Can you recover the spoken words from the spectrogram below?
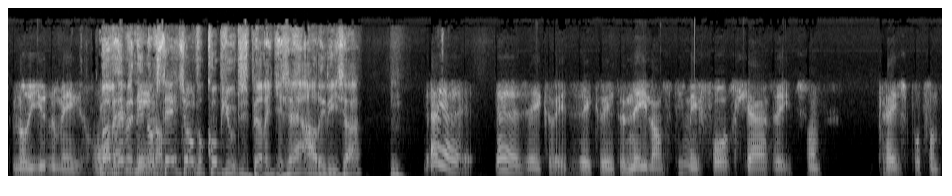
miljoenen mee gewonnen. Maar we hebben het nu nog steeds over computerspelletjes, hè, Ali Risa? Ja, ja, ja, zeker weten, zeker weten. Het Nederlands team heeft vorig jaar eh, iets van een prijzenpot van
